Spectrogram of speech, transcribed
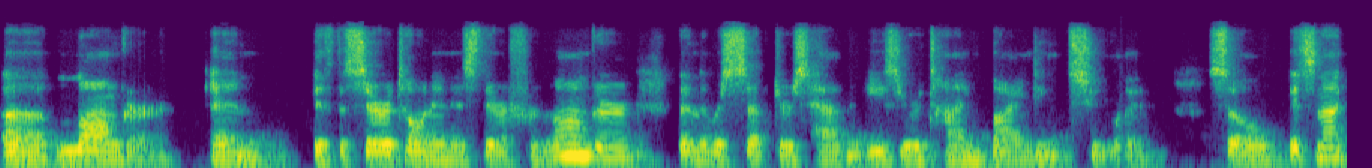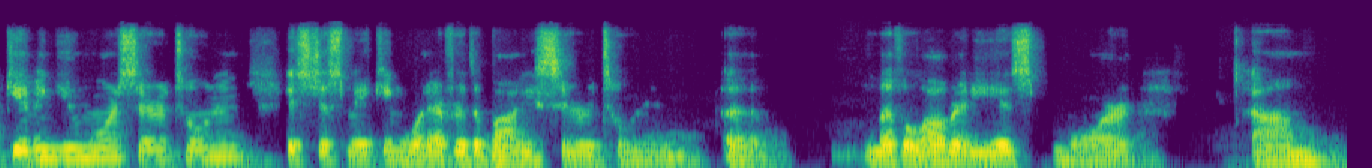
uh, longer. And if the serotonin is there for longer, then the receptors have an easier time binding to it. So it's not giving you more serotonin, it's just making whatever the body's serotonin uh, level already is more um,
